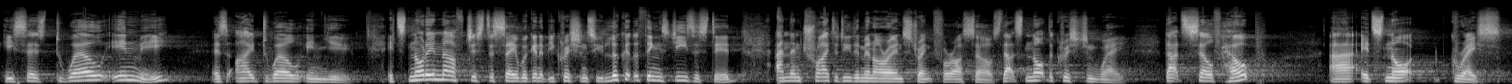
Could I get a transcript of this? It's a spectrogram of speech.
He says, Dwell in me as I dwell in you. It's not enough just to say we're going to be Christians who look at the things Jesus did and then try to do them in our own strength for ourselves. That's not the Christian way. That's self help, uh, it's not grace.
